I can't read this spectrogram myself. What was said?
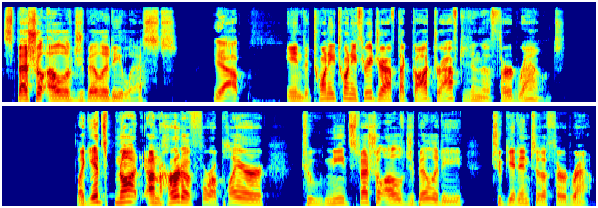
special eligibility list Yeah. in the 2023 draft that got drafted in the third round. Like it's not unheard of for a player to need special eligibility to get into the third round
